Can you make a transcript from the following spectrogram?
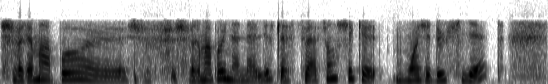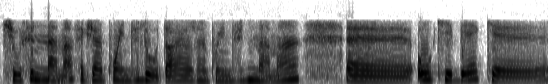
je suis vraiment pas, euh, je, suis vraiment pas une analyste de la situation. Je sais que moi j'ai deux fillettes. Je suis aussi une maman, fait que j'ai un point de vue d'auteur, j'ai un point de vue de maman. Euh, au Québec, euh,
